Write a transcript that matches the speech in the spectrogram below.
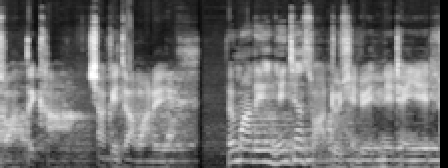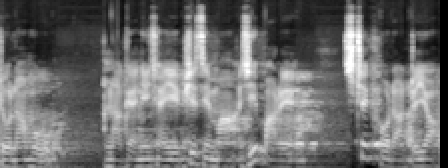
စွာတိတ်ခါချခဲ့ကြပါတယ်။ဘယ်မှာလဲငိမ့်ချမ်းစွာအတူရှင်တွေနေထိုင်ရေးလိုလားမှုအနာဂတ်ငိမ့်ချမ်းရေးဖြစ်စဉ်မှာအရေးပါတဲ့ stakeholder တယောက်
